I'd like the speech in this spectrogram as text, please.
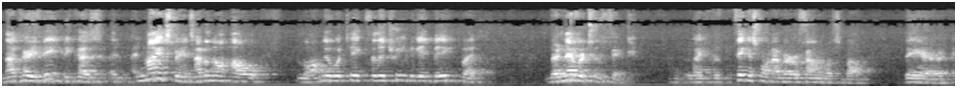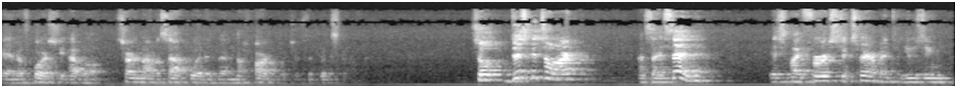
not very big because, in, in my experience, I don't know how long it would take for the tree to get big, but they're never too thick. Like the thickest one I've ever found was about there, and of course you have a certain amount of sapwood and then the heart, which is the good stuff. So this guitar, as I said, is my first experiment using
